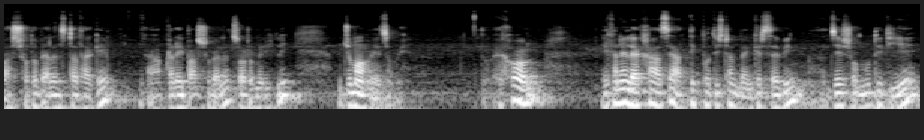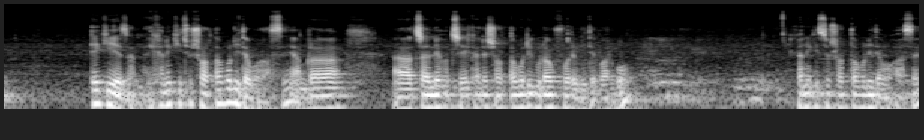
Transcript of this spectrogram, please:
পাঁচশত ব্যালেন্সটা থাকে, আপনার এই পাঁচশো ব্যালেন্স অটোমেটিকলি জমা হয়ে যাবে। তো এখন এখানে লেখা আছে, আর্থিক প্রতিষ্ঠান ব্যাংকের সেভিং যে সম্মতি দিয়ে এগিয়ে যান। এখানে কিছু শর্তাবলী দেওয়া আছে, আমরা চাইলে হচ্ছে এখানে শর্তাবলীগুলো পরে নিতে পারব। এখানে কিছু শর্তাবলী দেওয়া আছে।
